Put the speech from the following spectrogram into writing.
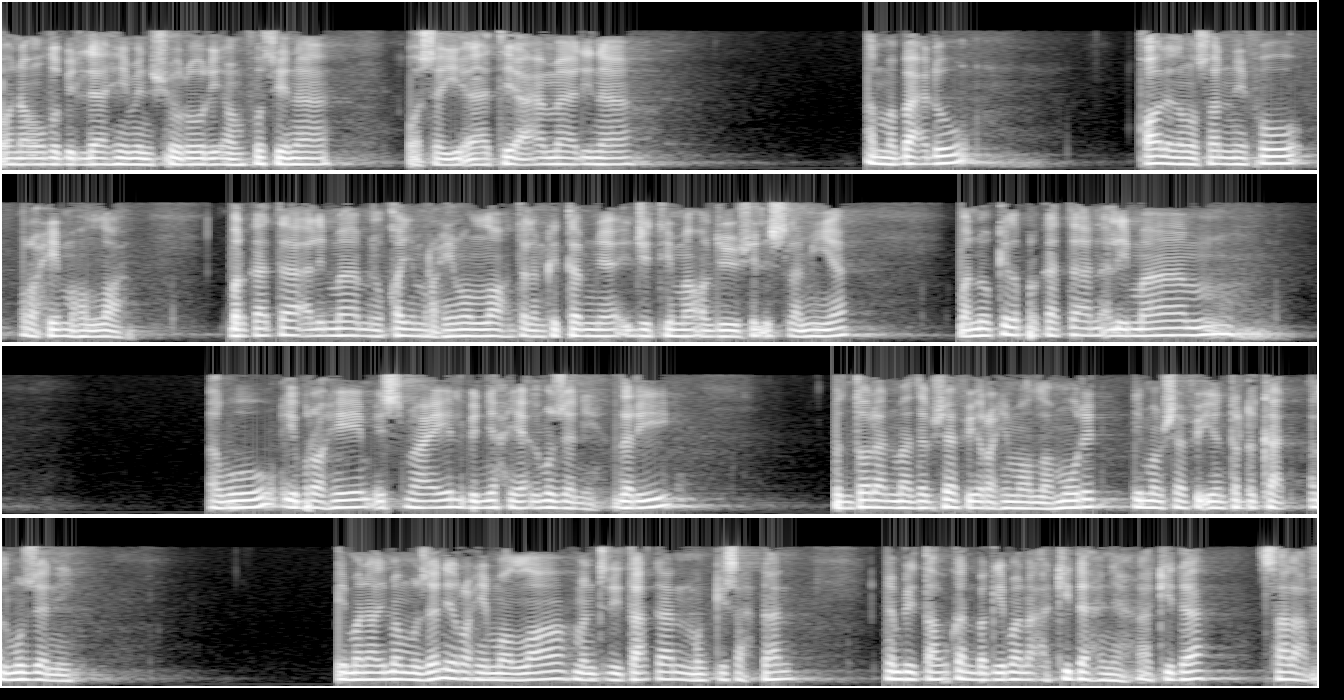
ونعوذ بالله من شرور أنفسنا وسيئات أعمالنا أما بعد قال المصنف رحمه الله berkata Al-Imam Al-Qayyim rahimahullah dalam kitabnya Ijtima' al-Juyush al-Islamiyah menukil perkataan Al-Imam Abu Ibrahim Ismail bin Yahya Al-Muzani dari pentolan madhab syafi'i rahimahullah murid Imam Syafi'i yang terdekat Al-Muzani. Di mana Imam Muzani rahimahullah menceritakan, mengkisahkan memberitahukan bagaimana akidahnya akidah salaf.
